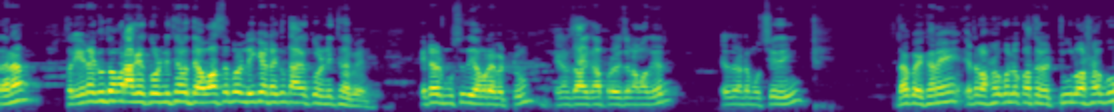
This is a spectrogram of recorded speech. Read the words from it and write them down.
তাই না? তাহলে এটা কিন্তু আমার আগে করে নিতে হবে, দেওয়া আছে বলে লিখে এটা কিন্তু আগে করে নিতে হবে। এটার মুছে দিই আমরা একটু। এখানে জায়গা প্রয়োজন আমাদের, এর জন্য এটা মুছিয়ে দিই। দেখো এখানে এটা লসাগু করলে কত হবে? টু লসাগু,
